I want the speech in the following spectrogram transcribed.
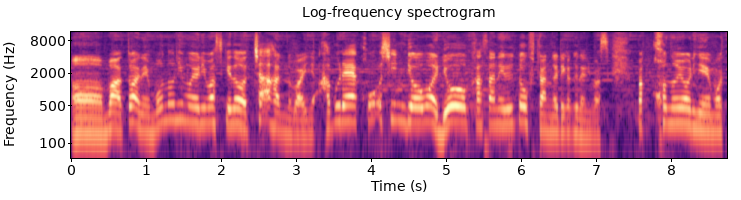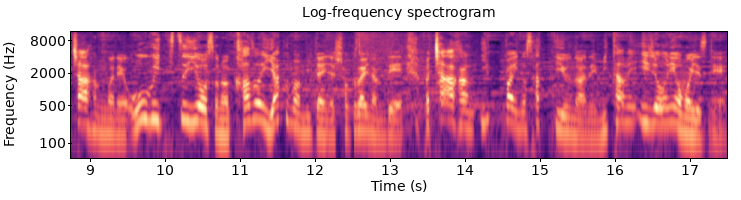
あまあ、あとはね、物にもよりますけど、チャーハンの場合ね、油や香辛料も量を重ねると負担がでかくなります。まあ、このようにね、もうチャーハンはね、大食いきつい要素の数え役満みたいな食材なんで、まあ、チャーハン1杯の差っていうのはね、見た目以上に重いですね。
